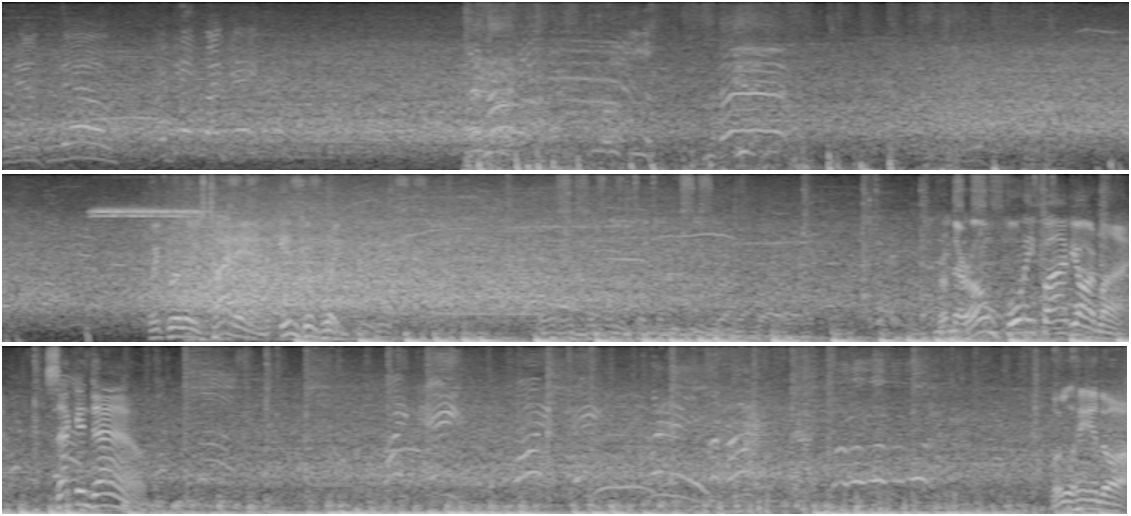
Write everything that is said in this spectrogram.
Two down, two down. My gate, my gate. Quick release, tight end, incomplete. From their own 45-yard line, second down. Little handoff.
